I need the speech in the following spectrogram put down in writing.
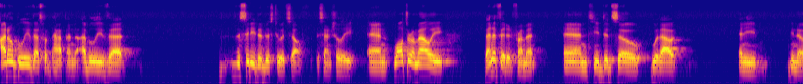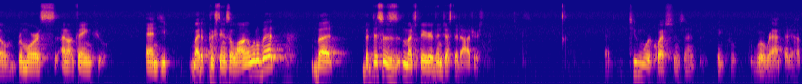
I don't believe that's what happened. I believe that the city did this to itself, essentially. And Walter O'Malley benefited from it, and he did so without any, you know, remorse, I don't think. And he might have pushed things along a little bit, but but this is much bigger than just the Dodgers. Two more questions, and I think we'll wrap it up.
